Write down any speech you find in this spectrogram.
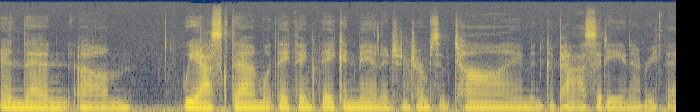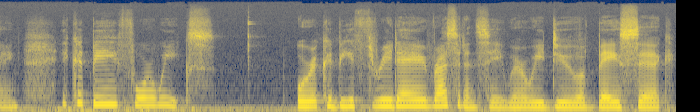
And then um, we ask them what they think they can manage in terms of time and capacity and everything. It could be four weeks, or it could be three day residency where we do a basic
